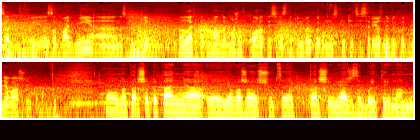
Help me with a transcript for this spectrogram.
за дві за два дні. е, Наскільки легко команда може впоратися із таким викликом? Наскільки це серйозний виклик для вашої команди? Ну, на перше питання, я вважаю, що це перший м'яч забитий. Нам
